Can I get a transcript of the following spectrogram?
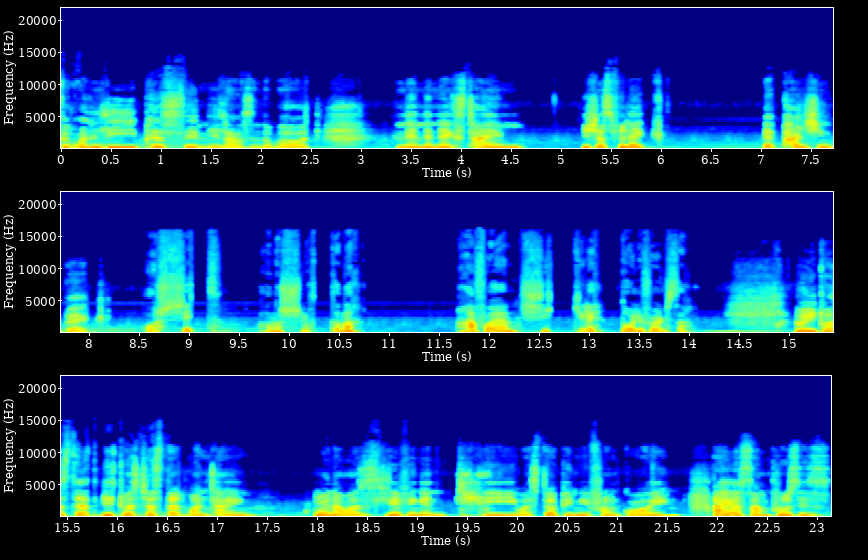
the only person he loves in the world. And then the next time, you just feel like a punching bag. Å, shit. Han har slått henne. Her får jeg en skikkelig dårlig følelse. No, it was that. It was just that one time when I was leaving and he was stopping me from going. I have some bruises.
